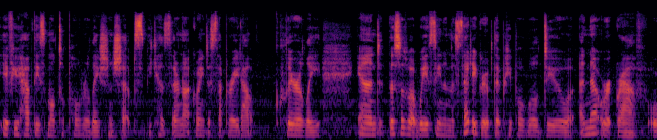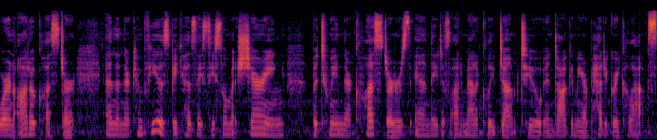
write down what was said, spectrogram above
if you have these multiple relationships because they're not going to separate out clearly. And this is what we've seen in the study group that people will do a network graph or an auto cluster, and then they're confused because they see so much sharing between their clusters and they just automatically jump to endogamy or pedigree collapse,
